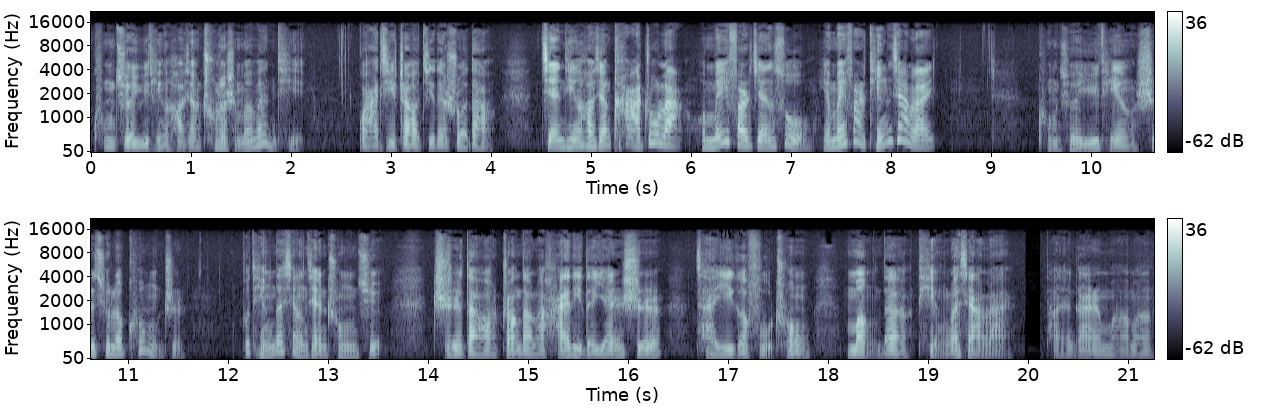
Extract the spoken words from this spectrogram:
孔雀鱼艇好像出了什么问题。呱唧着急地说道。舰艇好像卡住了，我没法减速，也没法停下来。孔雀鱼艇失去了控制，不停地向前冲去，直到撞到了海底的岩石，才一个俯冲，猛地停了下来。躺下干什么？好吗？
